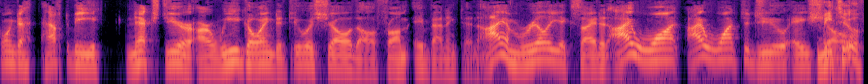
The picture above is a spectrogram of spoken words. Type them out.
going to have to be next year, are we going to do a show, though, from a Bennington? I am really excited. I want I want to do a show. Me too.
